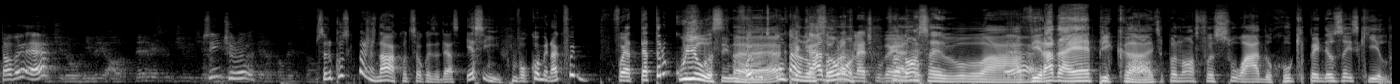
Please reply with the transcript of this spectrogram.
Talvez, é. Tirou o River, a primeira vez que o time tirou Sim, o tirou. River. Você não consegue imaginar acontecer uma coisa dessa. E assim, vou combinar que foi, foi até tranquilo, assim, não foi muito É, cara, complicado não foi pro Atlético foi, ganhar. Nossa, o- a É. virada épica. Tipo, nossa, foi suado. O Hulk perdeu 6 quilos.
